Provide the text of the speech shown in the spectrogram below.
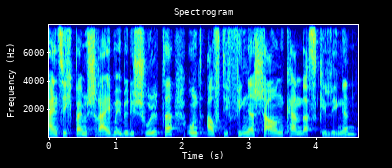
Ein sich beim Schreiben über die Schulter und auf die Finger schauen, kann das gelingen?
